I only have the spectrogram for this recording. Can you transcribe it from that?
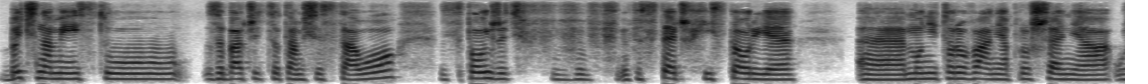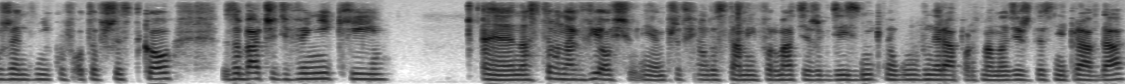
być na miejscu, zobaczyć, co tam się stało, spojrzeć wstecz w historię monitorowania, proszenia urzędników o to wszystko, zobaczyć wyniki E, na stronach Wiosiu. Nie wiem, przed chwilą dostałam informację, że gdzieś zniknął główny raport. Mam nadzieję, że to jest nieprawda.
